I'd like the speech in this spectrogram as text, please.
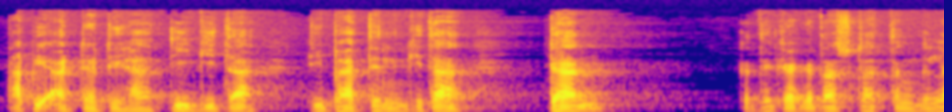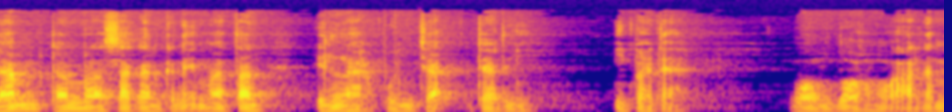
Tapi ada di hati kita, di batin kita. Dan ketika kita sudah tenggelam dan merasakan kenikmatan, inilah puncak dari ibadah. Wallahu a'lam.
